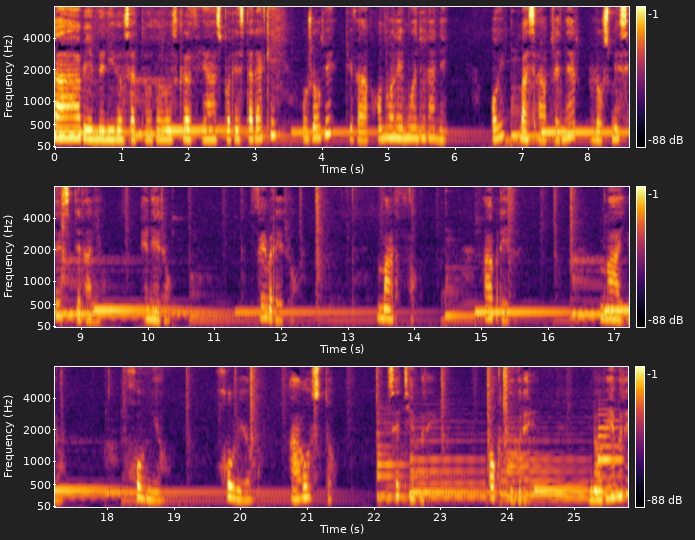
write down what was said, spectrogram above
Hola, bienvenidos a todos. Gracias por estar aquí. Aujourd'hui, tu vas apprendre les mois de l'année. Hoy vas a aprender los meses del año. Enero, febrero, marzo, abril, mayo, junio, julio, agosto, septiembre, octubre, noviembre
